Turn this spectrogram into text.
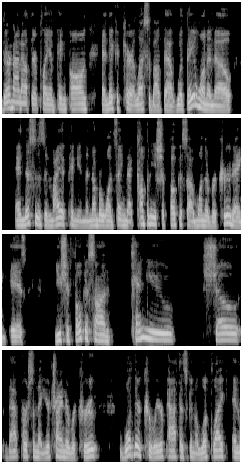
They're not out there playing ping pong, and they could care less about that. What they want to know, and this is, in my opinion, the number one thing that companies should focus on when they're recruiting is you should focus on can you show that person that you're trying to recruit what their career path is going to look like and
